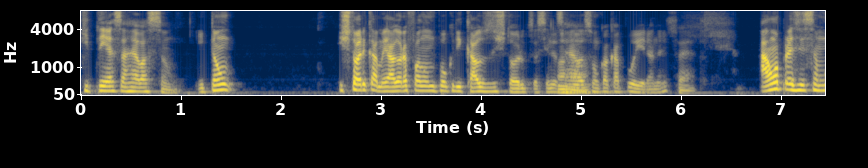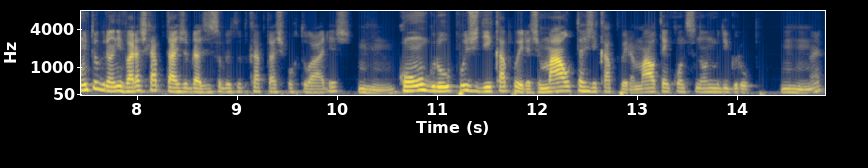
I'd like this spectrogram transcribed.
Que tem essa relação. Então, historicamente, agora falando um pouco de causos históricos, assim, dessa Aham. relação com a capoeira, né? Certo. Há uma presença muito grande em várias capitais do Brasil, sobretudo capitais portuárias, Uhum. com grupos de capoeiras, maltas de capoeira. Malta enquanto sinônimo de grupo. Uhum. Né?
